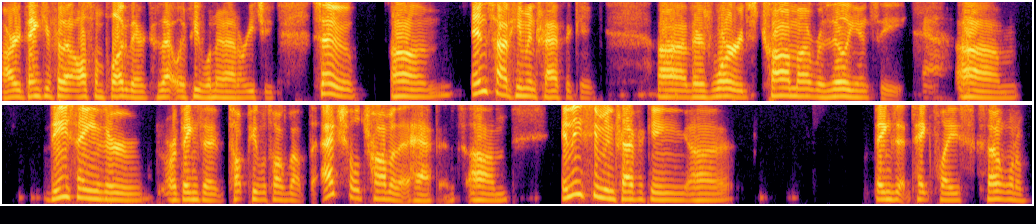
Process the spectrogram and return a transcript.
All right. Thank you for that awesome plug there because that way people know how to reach you. So, um, inside human trafficking, uh, there's words trauma, resiliency. Yeah. Um, these things are are things that talk, people talk about the actual trauma that happens. Um, in these human trafficking uh, things that take place, because I don't want to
